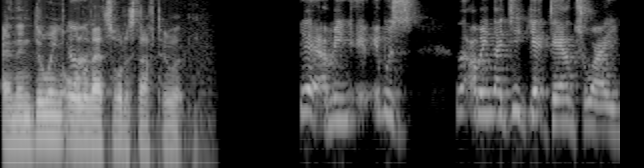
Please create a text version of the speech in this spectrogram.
and then doing no. all of that sort of stuff to it. Yeah, I mean, it, it, was. I mean, they did get down to a,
